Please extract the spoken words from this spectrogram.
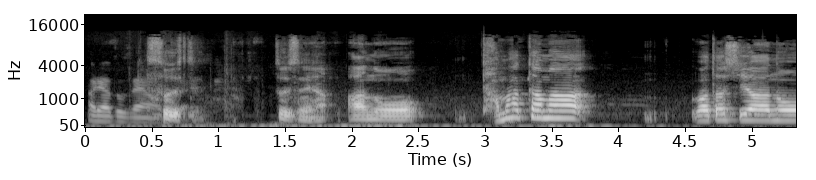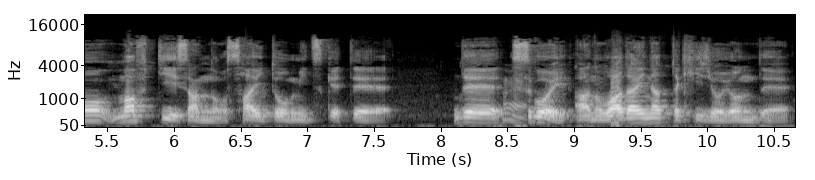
ありがとうございます。そうです。そうですね。あの、たまたま、私はあの、マフティーさんのサイトを見つけて、で、はいすごい、あの、話題になった記事を読んで、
